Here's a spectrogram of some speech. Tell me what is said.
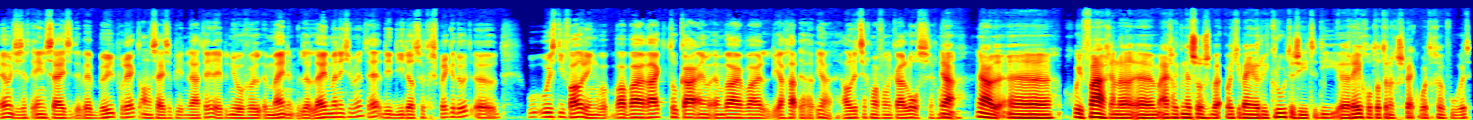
Want je zegt enerzijds, we hebben Buddy project, anderzijds heb je inderdaad, he, je hebt het nu over mijn, lijnmanagement, die, die dat soort gesprekken doet. Hoe, hoe is die verhouding? Waar, waar raakt het elkaar en, en waar, waar ja, gaat, ja, houdt het zeg maar van elkaar los? Zeg maar? Ja, nou, uh, goede vraag. En uh, eigenlijk net zoals wat je bij een recruiter ziet, die regelt dat er een gesprek wordt gevoerd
